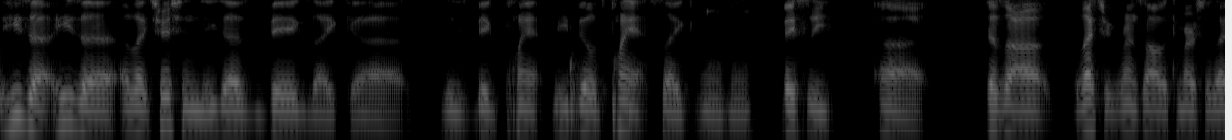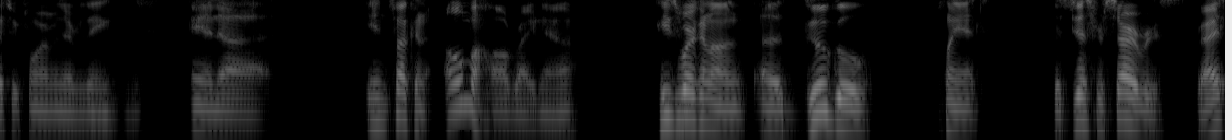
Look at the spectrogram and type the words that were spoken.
he's a he's a electrician. He does big like uh these big plant. He builds plants like hmm basically uh does all electric, runs all the commercial electric for him and everything. And uh in fucking Omaha right now, he's working on a Google plant that's just for servers, right?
